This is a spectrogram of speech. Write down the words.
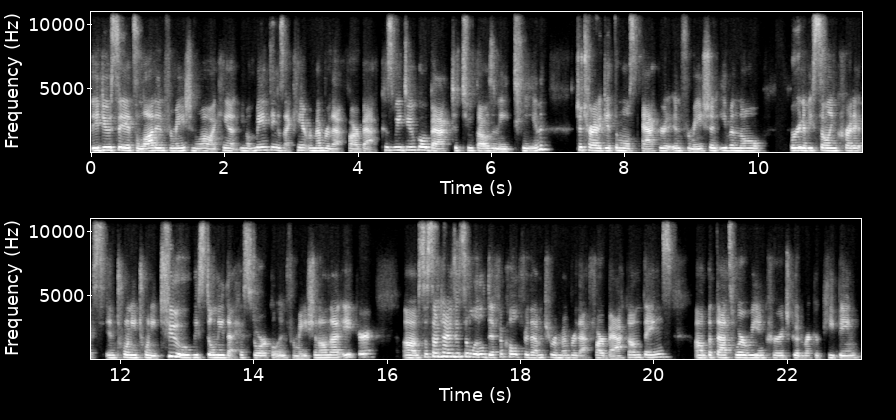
they do say it's a lot of information. Wow, I can't, you know, the main thing is I can't remember that far back because we do go back to 2018 to try to get the most accurate information, even though we're going to be selling credits in 2022, we still need that historical information on that acre. Um, so sometimes it's a little difficult for them to remember that far back on things, um, but that's where we encourage good record keeping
